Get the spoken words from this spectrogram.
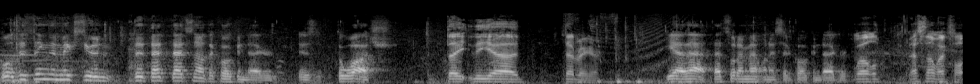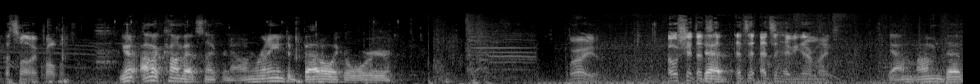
Well, the thing that makes you in, that that that's not the cloak and dagger, is it? The watch. The the uh, dead ringer. Yeah, that. That's what I meant when I said cloak and dagger. Well, that's not my fault. That's not my problem. You know, I'm a combat sniper now. I'm running into battle like a warrior. Where are you? Oh shit! That's Dead. a, that's a, that's a heavy. Never mind. Yeah, I'm, I'm dead.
